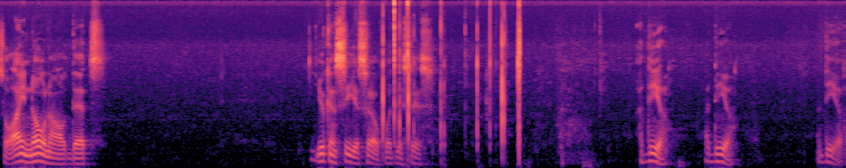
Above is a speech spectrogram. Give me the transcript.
So I know now that you can see yourself what this is. Addio, addio, addio,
